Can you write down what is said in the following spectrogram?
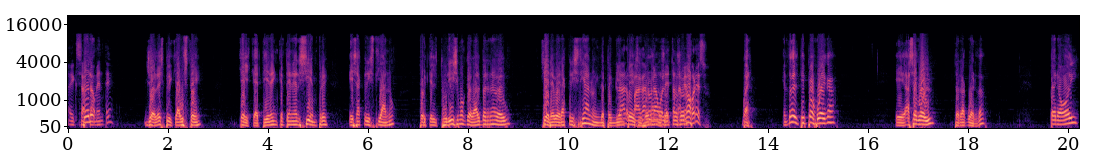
Exactamente. Yo le expliqué a usted que el que tienen que tener siempre es a Cristiano, porque el turismo que va al Bernabéu quiere ver a Cristiano, independiente claro, de si pagan una boleta o también no. por eso. Bueno, entonces el tipo juega, eh, hace gol, ¿te recuerda? Pero hoy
